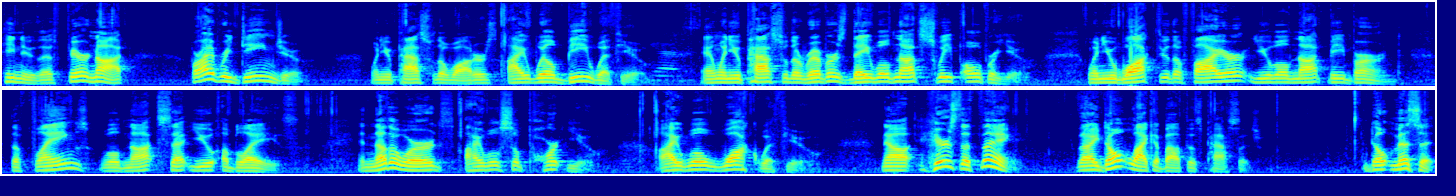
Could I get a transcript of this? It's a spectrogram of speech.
He knew this. Fear not, for I have redeemed you. When you pass through the waters, I will be with you. And when you pass through the rivers, they will not sweep over you. When you walk through the fire, you will not be burned. The flames will not set you ablaze. In other words, I will support you. I will walk with you. Now, here's the thing that I don't like about this passage. Don't miss it.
